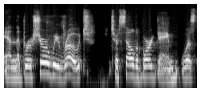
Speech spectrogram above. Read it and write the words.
And the brochure we wrote to sell the board game was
